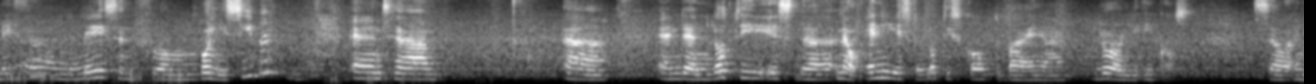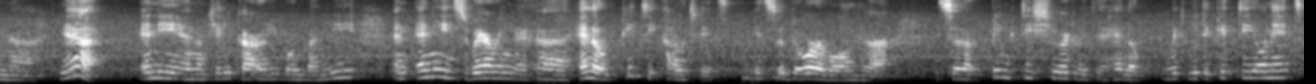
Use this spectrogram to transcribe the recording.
Mason? Uh, the Mason from Bonnie Sieben. And um, uh, and then Lottie is the, no, Annie is the Lottie sculpted by uh, Laura Eagles. So, and uh, yeah, Annie and Angelica are reborn by me. And Annie is wearing a, a Hello Kitty outfit. It's adorable on her. It's a pink t-shirt with a hello, with, with a kitty on it.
